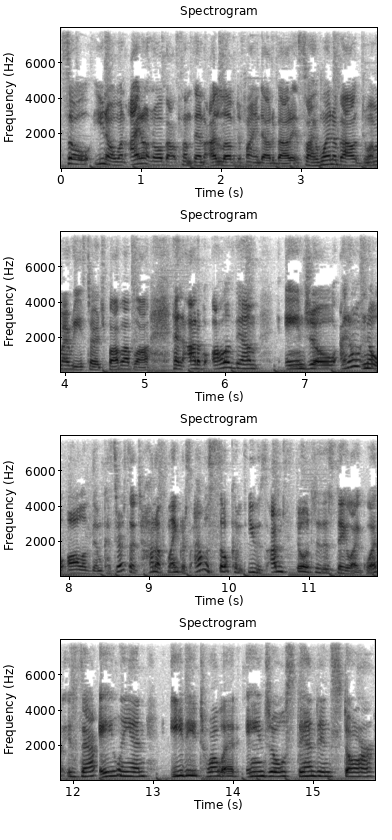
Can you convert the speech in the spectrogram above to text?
So, you know, when I don't know about something, I love to find out about it. So I went about doing my research, blah, blah, blah. And out of all of them, Angel. I don't know all of them because there's a ton of flankers. I was so confused. I'm still to this day like, what is that? Alien, Eau Toilette, Angel, Standing Star,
